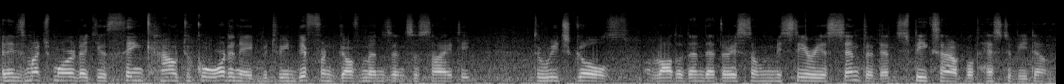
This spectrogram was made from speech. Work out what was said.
And it is much more that you think how to coordinate between different governments and society to reach goals, rather than that there is some mysterious center that speaks out what has to be done.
